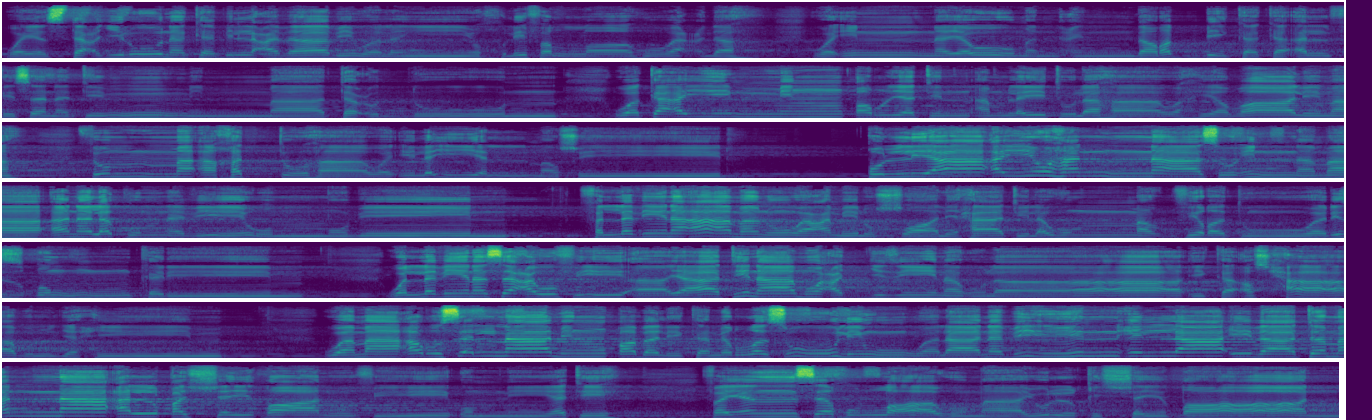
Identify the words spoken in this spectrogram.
ويستعجلونك بالعذاب ولن يخلف الله وعده وإن يوما عند ربك كألف سنة مما تعدون وكأي من قرية أمليت لها وهي ظالمة ثم أخذتها وإلي المصير. قل يا أيها الناس إنما أنا لكم نذير مبين. فالذين آمنوا وعملوا الصالحات لهم مغفرة ورزق كريم. والذين سعوا في آياتنا معجزين أولئك أصحاب الجحيم. وما أرسلنا من قبلك من رسول ولا نبي إلا إذا تمنى ألقى الشيطان في أمنيته فينسخ الله ما يلقي الشيطان.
